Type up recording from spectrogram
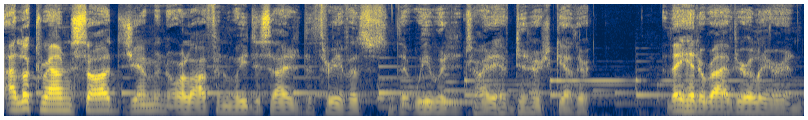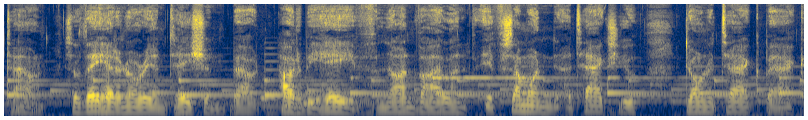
I looked around saw Jim and Orloff, and we decided, the three of us, that we would try to have dinner together. They had arrived earlier in town, so they had an orientation about how to behave, nonviolent. If someone attacks you, don't attack back.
